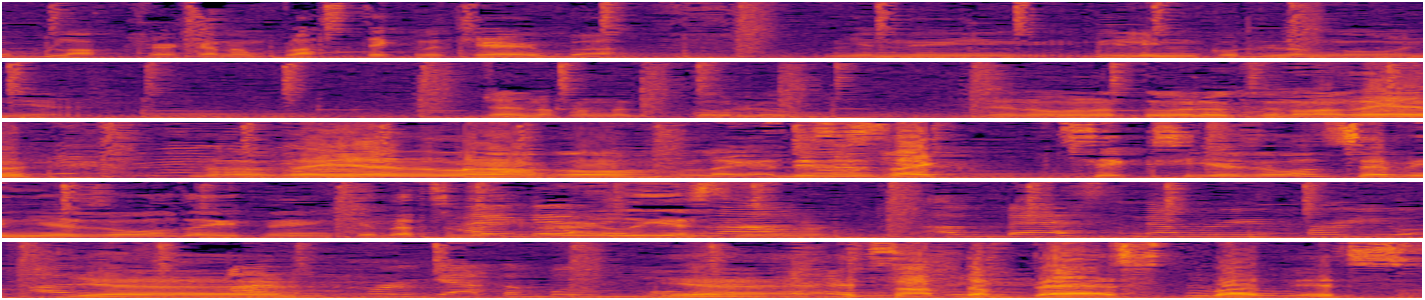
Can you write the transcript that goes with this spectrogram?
block chair. Kanang plastic na chair ba? Yun ni, nilingkod lang ko niya. Diyan ako nagtulog. Diyan ako natulog. So nakakaya, nakakaya na lang ako. Like, this is like six years old, seven years old, I think. That's I my guess earliest it's not memory. a best memory for you. Un- Yeah. Unforgettable moment. Yeah, it's not the best, but it's,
